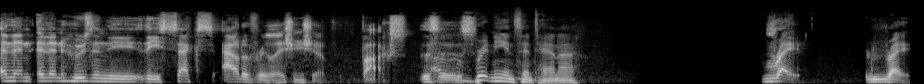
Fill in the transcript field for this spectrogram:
and then and then who's in the the sex out of relationship? box. This Uh, is Brittany and Santana. right, right,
